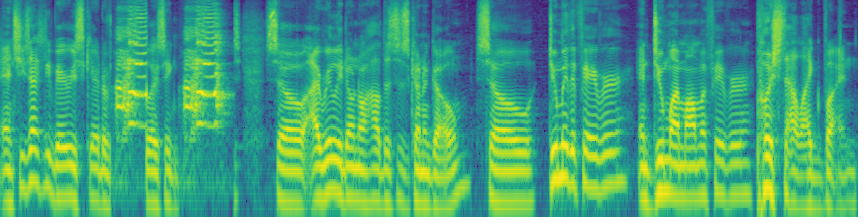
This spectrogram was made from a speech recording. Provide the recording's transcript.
and she's actually very scared of saying so I really don't know how this is gonna go. So do me the favor and do my mom a favor, push that like button.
